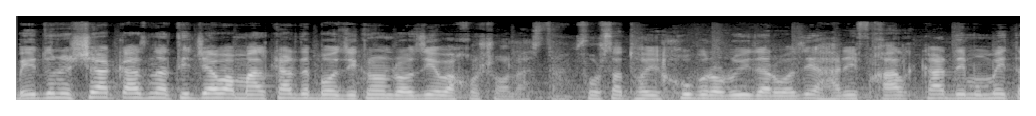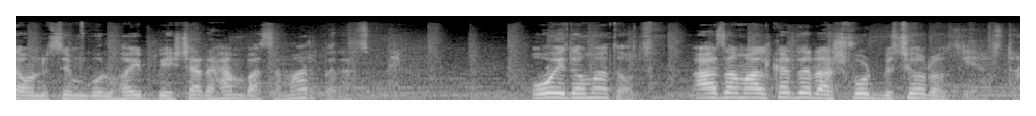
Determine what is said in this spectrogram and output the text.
بدون شک از نتیجه و عملکرد بازیکنان راضی و خوشحال هستم. فرصت های خوب را روی دروازه حریف خلق کردیم و می توانستیم گل های بیشتر هم به ثمر برسانیم. او ادامه داد. از عملکرد رشفورد بسیار راضی هستم.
